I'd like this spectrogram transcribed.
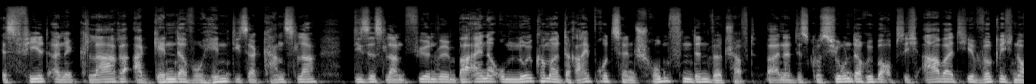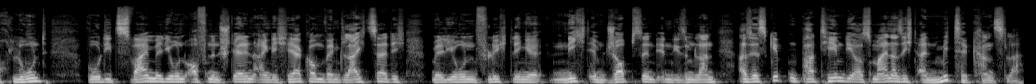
Es fehlt eine klare Agenda, wohin dieser Kanzler dieses Land führen will, bei einer um 0,3 Prozent schrumpfenden Wirtschaft, bei einer Diskussion darüber, ob sich Arbeit hier wirklich noch lohnt, wo die zwei Millionen offenen Stellen eigentlich herkommen, wenn gleichzeitig Millionen Flüchtlinge nicht im Job sind in diesem Land. Also es gibt ein paar Themen, die aus meiner Sicht ein Mitte-Kanzler,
